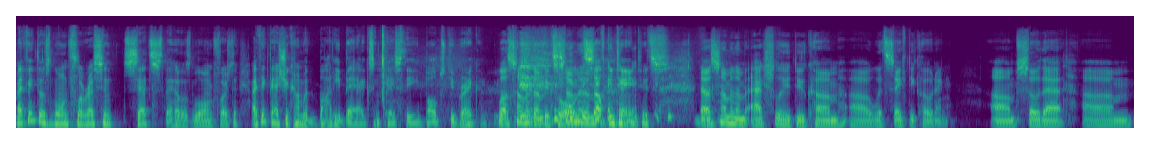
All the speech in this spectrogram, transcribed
I think those long fluorescent sets, they have those long fluorescent. I think they actually come with body bags in case the bulbs do break. Well, some of them, It's some all of them, self-contained. It's uh, some of them actually do come uh, with safety coating, um, so that um,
